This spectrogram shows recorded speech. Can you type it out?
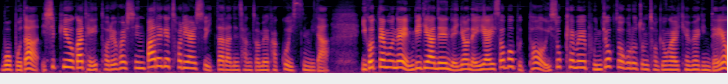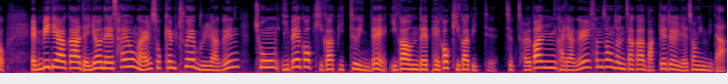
무엇보다 CPU가 데이터를 훨씬 빠르게 처리할 수 있다라는 장점을 갖고 있습니다. 이것 때문에 엔비디아는 내년 AI 서버부터 이 소캠을 본격적으로 좀 적용할 계획인데요. 엔비디아가 내년에 사용할 소캠2의 물량은 총 200억 기가비트인데 이 가운데 100억 기가비트, 즉 절반 가량을 삼성전자가 맡게 될 예정입니다.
